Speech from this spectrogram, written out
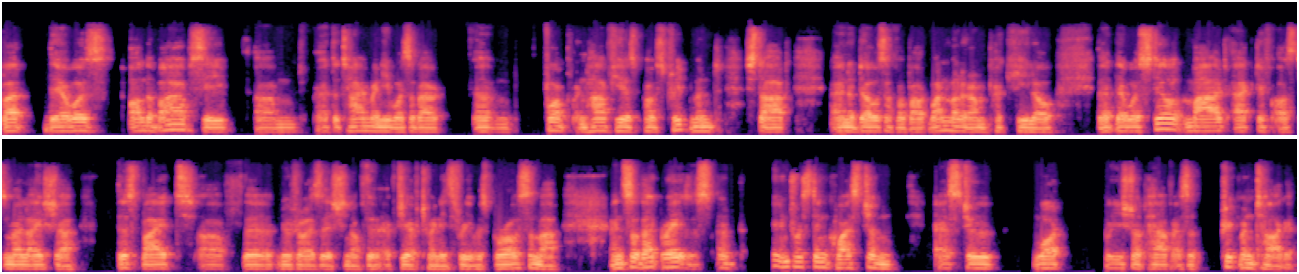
but there was on the biopsy um, at the time when he was about um, four and a half years post treatment start and a dose of about one milligram per kilo, that there was still mild active osteomalacia despite of the neutralization of the FGF23 with burosumab. And so that raises an interesting question as to what we should have as a treatment target.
